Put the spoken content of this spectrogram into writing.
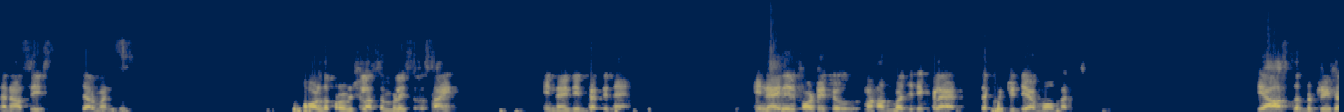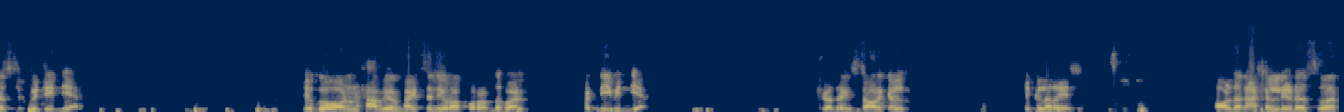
the Nazis, Germans. All the provincial assemblies resigned in 1939. In 1942, Mahatma Ji declared the Quit India movement. He asked the Britishers to quit India. You go on, have your fights in Europe or the world, but leave India. It was a historical declaration. All the national leaders were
